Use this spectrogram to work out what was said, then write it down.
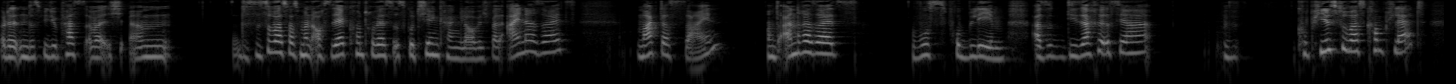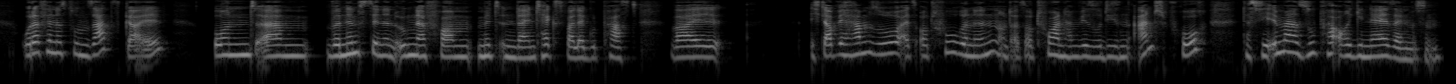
oder in das Video passt, aber ich, ähm, das ist sowas, was man auch sehr kontrovers diskutieren kann, glaube ich, weil einerseits mag das sein und andererseits wo ist das Problem? Also die Sache ist ja, kopierst du was komplett oder findest du einen Satz geil und ähm, übernimmst den in irgendeiner Form mit in deinen Text, weil er gut passt. Weil ich glaube, wir haben so als Autorinnen und als Autoren haben wir so diesen Anspruch, dass wir immer super originell sein müssen.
